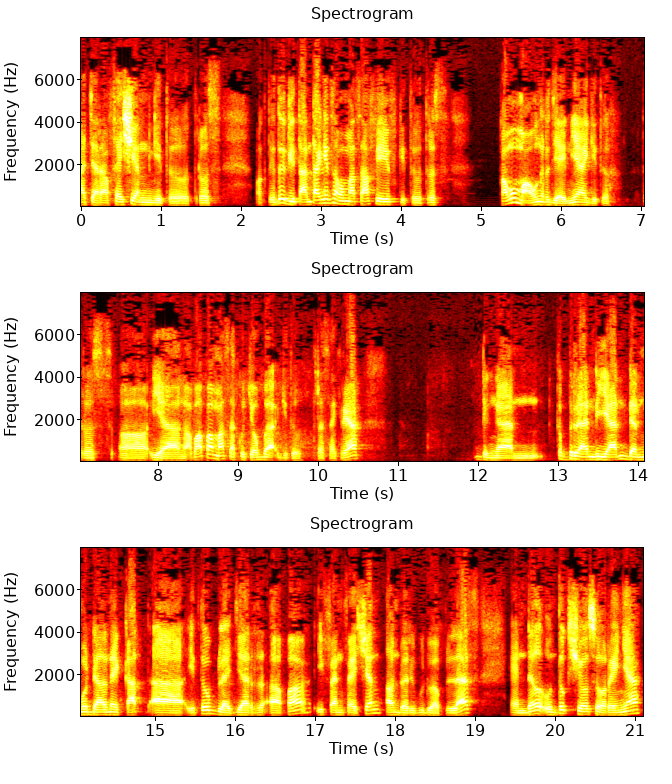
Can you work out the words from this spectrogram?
acara fashion gitu. Terus waktu itu ditantangin sama Mas Afif gitu. Terus kamu mau ngerjainnya gitu. Terus eh, ya nggak apa-apa Mas, aku coba gitu. Terus akhirnya dengan keberanian dan modal nekat eh, itu belajar apa event fashion tahun 2012 handle untuk show sorenya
